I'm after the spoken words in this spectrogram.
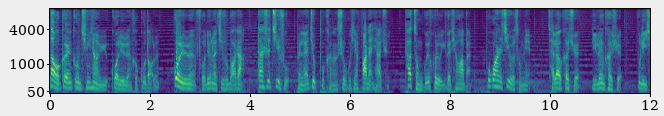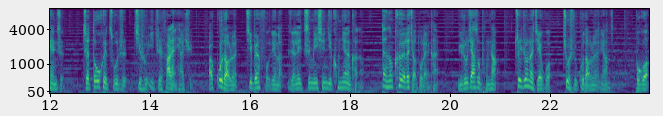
那我个人更倾向于过滤论和孤岛论。过滤论否定了技术爆炸，但是技术本来就不可能是无限发展下去的，它总归会有一个天花板。不光是技术层面，材料科学、理论科学、物理限制，这都会阻止技术一直发展下去。而孤岛论基本否定了人类殖民星际空间的可能。但从科学的角度来看，宇宙加速膨胀，最终的结果就是孤岛论的样子。不过，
